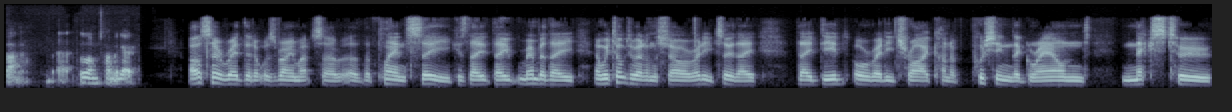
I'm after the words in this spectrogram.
banner uh, a long time ago. I also read that it was very much uh, uh, the Plan C because they, they remember they and we talked about on the show already too. They they did already try kind of pushing the ground next to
